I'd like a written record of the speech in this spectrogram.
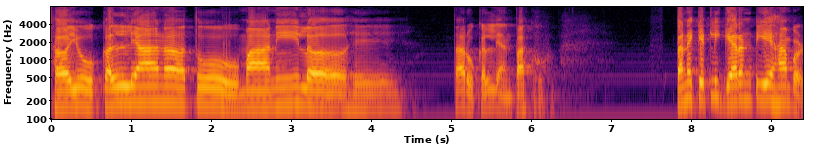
થયું કલ્યાણ તું માની લહે તારું કલ્યાણ પાકું. તને કેટલી ગેરંટી એ સાંભળ?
